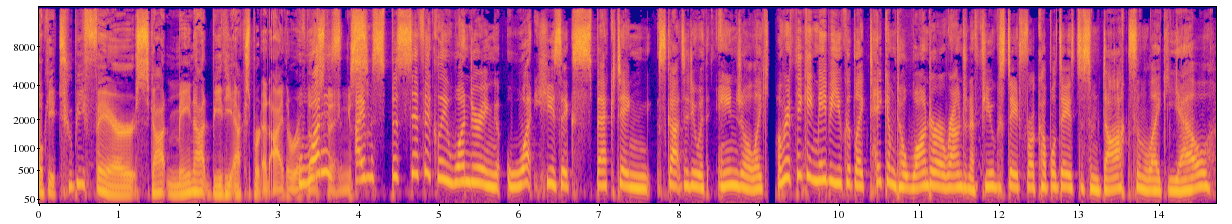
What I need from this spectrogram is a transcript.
Okay, to be fair, Scott may not be the expert at either of those What is, things. I'm specifically wondering what he's expecting Scott to do with Angel. Like, we we're thinking maybe you could like take him to wander around in a fugue state for a couple days to some docks and like yell.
